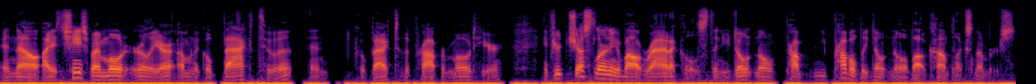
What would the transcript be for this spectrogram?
And now I changed my mode earlier. I'm going to go back to it and go back to the proper mode here. If you're just learning about radicals, then you don't know you probably don't know about complex numbers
